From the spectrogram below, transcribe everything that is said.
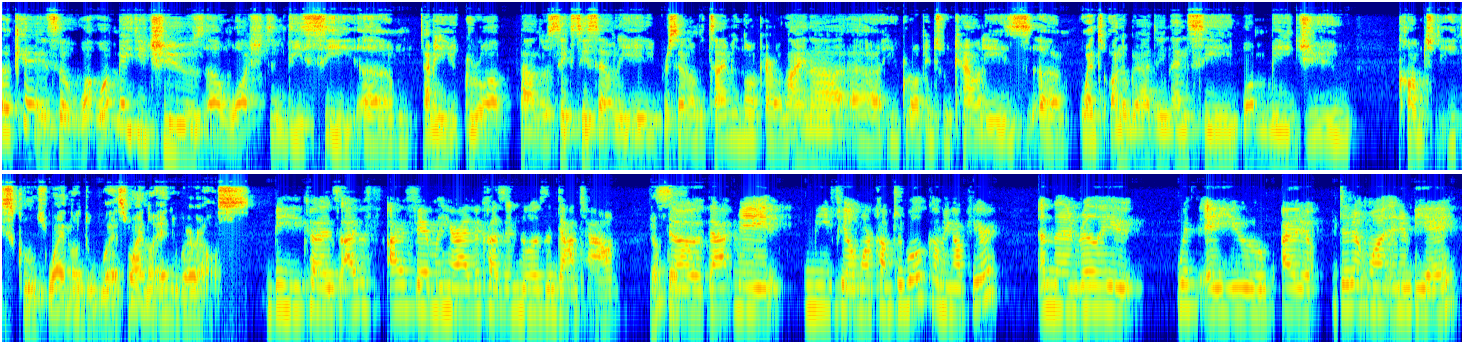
Okay, so what what made you choose uh, Washington D.C.? Um, I mean, you grew up I don't know 60, 70, 80 percent of the time in North Carolina. Uh, you grew up in two counties. Um, went to undergrad in NC. What made you come to the East Coast? Why not the West? Why not anywhere else? because I have, I have family here. I have a cousin who lives in downtown. Okay. So that made me feel more comfortable coming up here. And then, really, with AU, I didn't want an MBA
